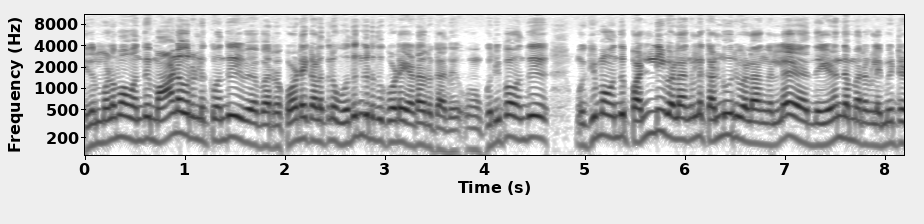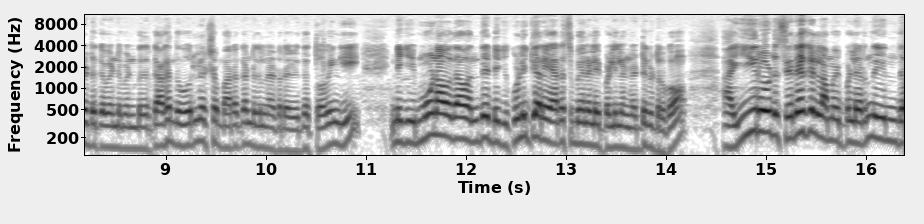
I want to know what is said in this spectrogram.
இதன் மூலமாக வந்து மாணவர்களுக்கு வந்து வர்ற கோடை காலத்தில் ஒதுங்கிறது கூட இடம் இருக்காது. குறிப்பாக வந்து முக்கியமாக வந்து பள்ளி வளங்களில் கல்லூரி வளங்களில் இந்த இழந்த மரங்களை மீட்டெடுக்க வேண்டும் என்பதற்காக இந்த ஒரு லட்சம் மரக்கன்றுகள் நடுற இதை துவங்கி இன்றைக்கி மூணாவதாக வந்து இன்றைக்கி குளிக்கரை அரசு மேல்நிலைப் பள்ளியில் நட்டுக்கிட்டு இருக்கோம். ஈரோடு சிறகுகள் அமைப்பிலிருந்து இந்த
